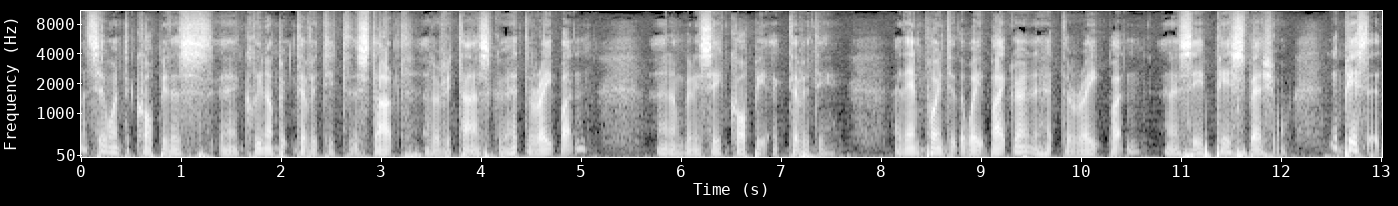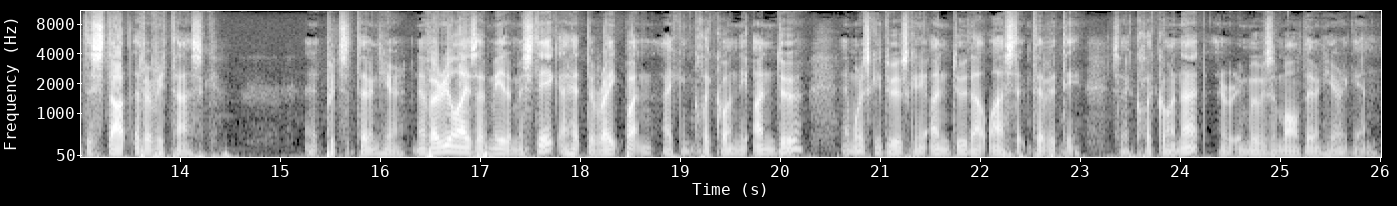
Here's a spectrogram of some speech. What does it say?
Let's say I want to copy this uh, cleanup activity to the start of every task. I hit the right button and I'm going to say copy activity. I then point at the white background and hit the right button and I say paste special. I paste it at the start of every task and it puts it down here. Now if I realize I've made a mistake, I hit the right button, I can click on the undo and what it's going to do is going to undo that last activity. So I click on that and it removes them all down here again.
